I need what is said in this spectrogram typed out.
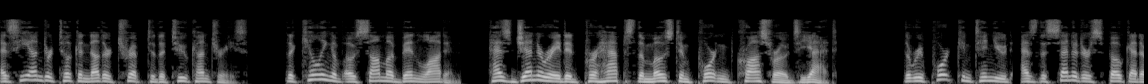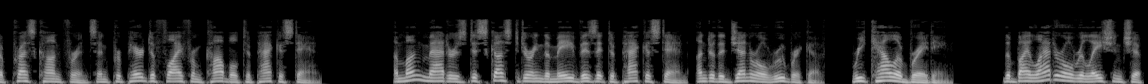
as he undertook another trip to the two countries. The killing of Osama bin Laden has generated perhaps the most important crossroads yet the report continued, as the senator spoke at a press conference and prepared to fly from Kabul to Pakistan. Among matters discussed during the May visit to Pakistan, under the general rubric of recalibrating the bilateral relationship,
